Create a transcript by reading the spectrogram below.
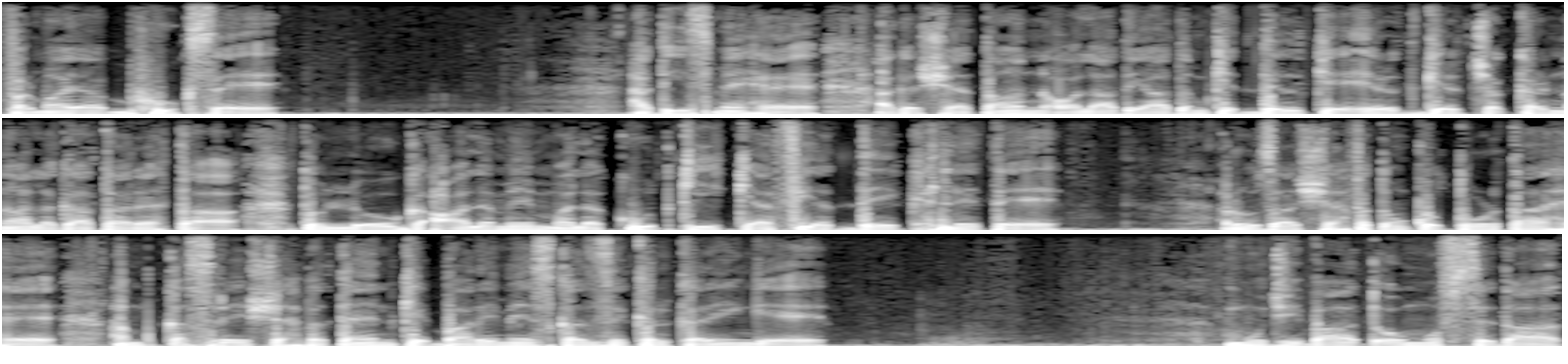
فرمایا، بھوک سے۔ حدیث میں ہے، اگر شیطان اولاد آدم کے دل کے ارد گرد چکر نہ لگاتا رہتا، تو لوگ عالم ملکوت کی کیفیت دیکھ لیتے۔ روزہ شہوتوں کو توڑتا ہے، ہم کثر شہوتین کے بارے میں اس کا ذکر کریں گے۔ مجیبات و مفسدات۔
